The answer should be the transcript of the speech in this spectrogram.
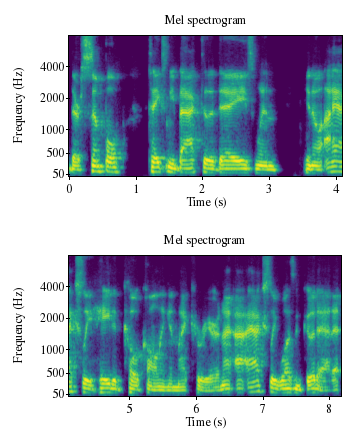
they're simple. Takes me back to the days when, you know, I actually hated cold calling in my career and I, I actually wasn't good at it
